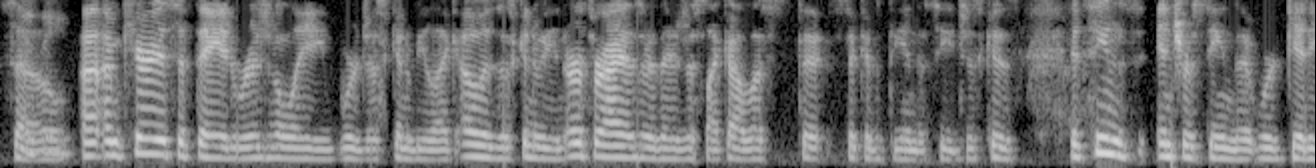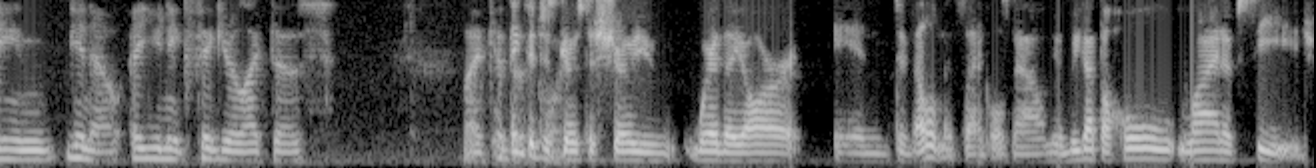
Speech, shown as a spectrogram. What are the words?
So I- I'm curious if they had originally were just going to be like, oh, is this going to be an Earthrise, or they're just like, oh, let's st- stick it at the end of Siege, just because it seems interesting that we're getting, you know, a unique figure like this. Like I think this it just goes to show you where they are in development cycles now. I mean, we got the whole line of Siege,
